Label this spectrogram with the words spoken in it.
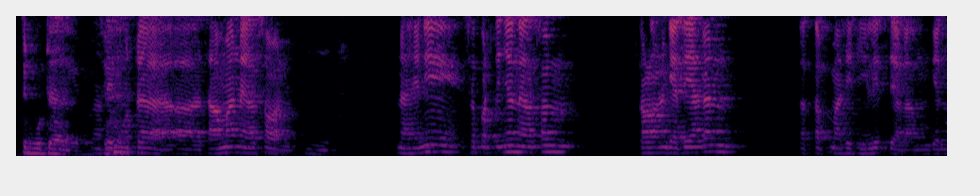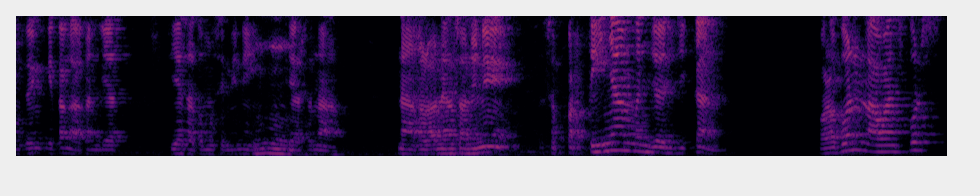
tim muda gitu. Nanti muda eh, sama Nelson. Hmm. Nah ini sepertinya Nelson kalau Ketia kan tetap masih di Leeds ya nggak mungkin maksudnya kita nggak akan lihat dia satu musim ini Hmm. di Arsenal. Nah kalau Nelson ini sepertinya menjanjikan walaupun lawan Spurs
